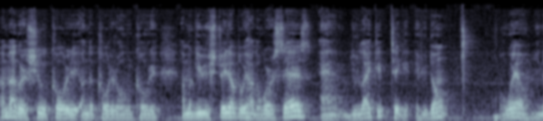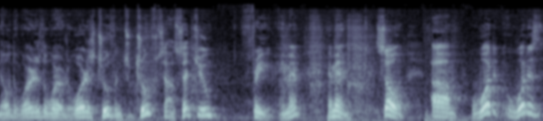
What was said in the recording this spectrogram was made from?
I'm not going to sugarcoat it, undercoat it, overcoat it. I'm going to give you straight up the way how the word says, and you like it, take it. If you don't, oh well, you know, the word is the word. The word is truth, and tr- truth shall set you free. Amen. Amen. So, um, what what is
